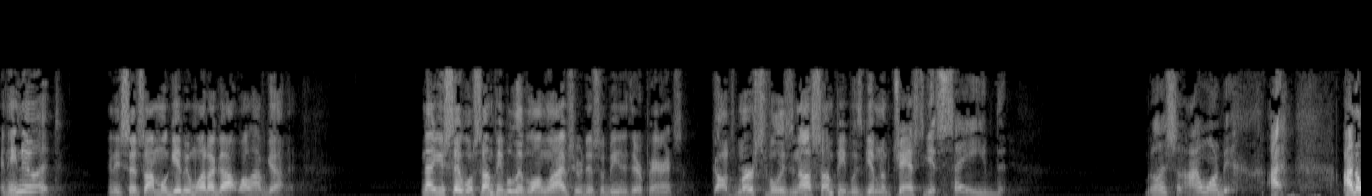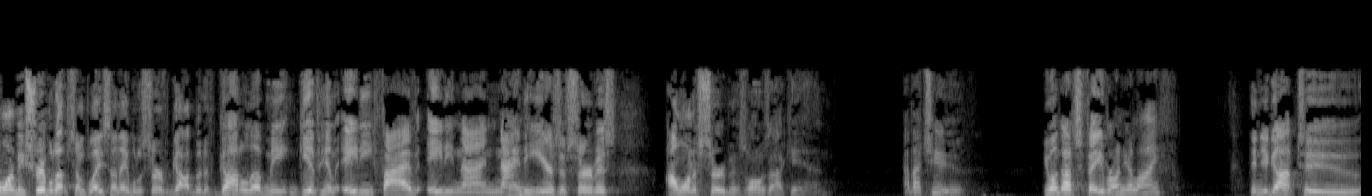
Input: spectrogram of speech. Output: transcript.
And he knew it. And he said, so I'm going to give him what I got while I've got it. Now you say, well, some people live long lives who are disobedient to their parents. God's merciful, is he not? Some people he's given them a chance to get saved. But listen, I want to be, I, I don't want to be shriveled up someplace unable to serve God, but if God will love me, give him 85, 89, 90 years of service, I want to serve him as long as I can. How about you? You want God's favor on your life? Then you got to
